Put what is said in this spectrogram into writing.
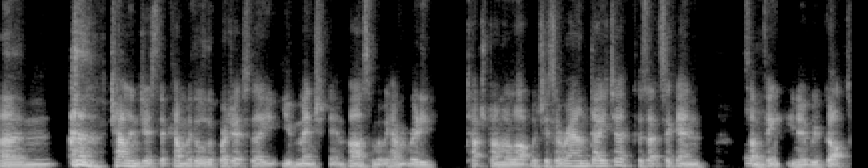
um, challenges that come with all the projects. So you, you've mentioned it in passing, but we haven't really touched on a lot, which is around data, because that's again something you know we've got.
